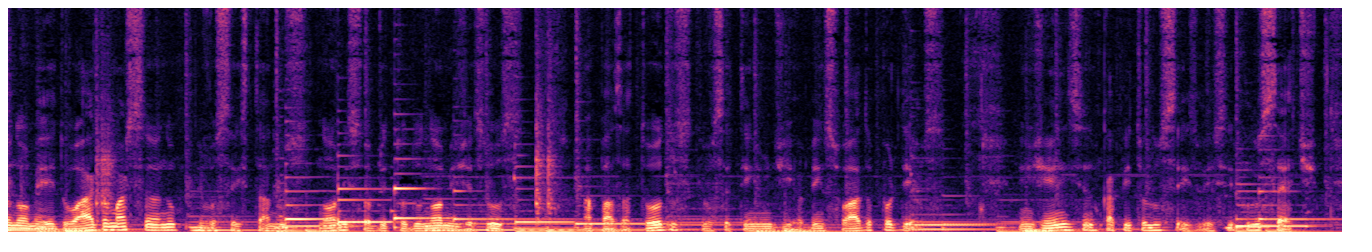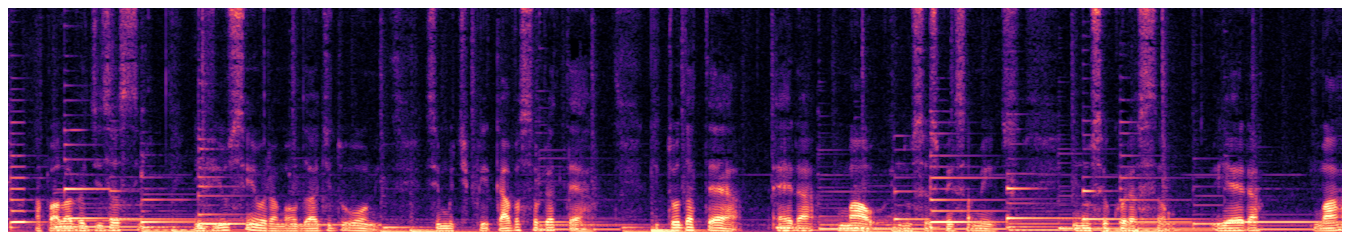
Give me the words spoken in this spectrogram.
Eduardo Marçano e você está nos nomes sobre todo o nome Jesus. A paz a todos, que você tenha um dia abençoado por Deus. Em Gênesis, no capítulo 6, versículo 7, a palavra diz assim: E viu o Senhor a maldade do homem, se multiplicava sobre a terra, que toda a terra era mal nos seus pensamentos e no seu coração, e era má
